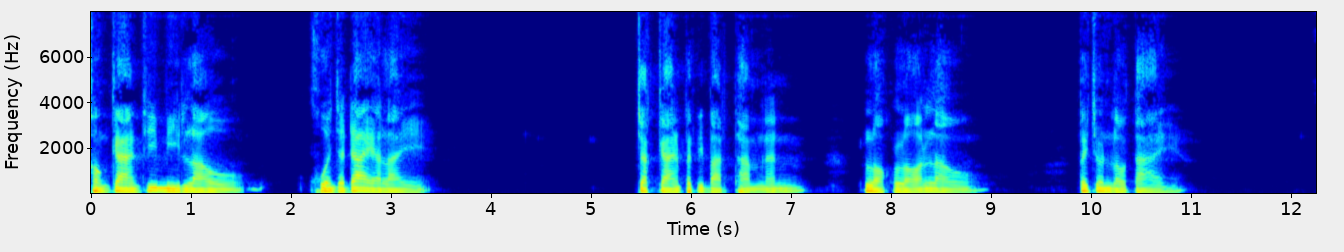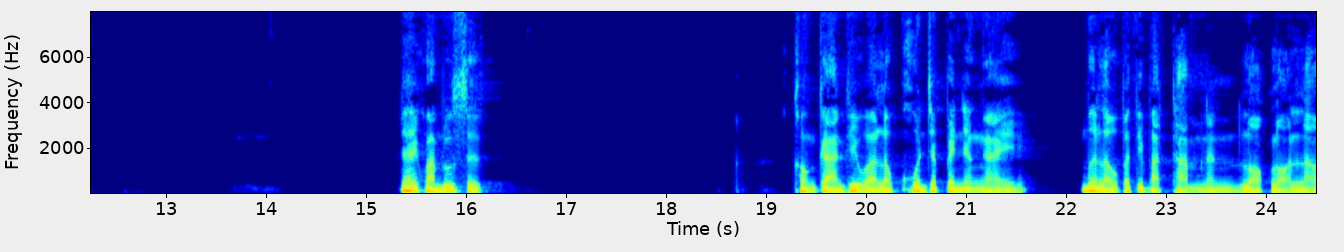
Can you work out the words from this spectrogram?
ของการที่มีเราควรจะได้อะไร จากการปฏิบัติธรรมนั้น หลอกหลอนเรา ไปจนเราตายจะให้ความรู้สึก ของการที่ว่าเราควรจะเป็นยังไง เมื่อเราปฏิบัติธรรมนั้นหลอกหลอนเรา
